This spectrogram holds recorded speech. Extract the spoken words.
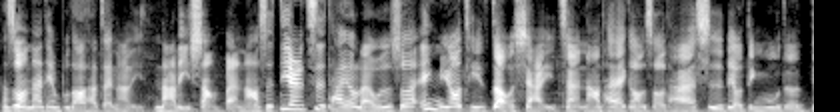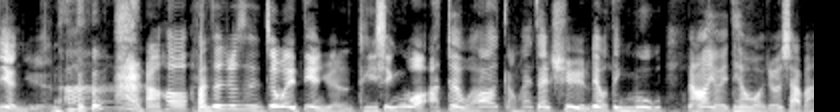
可是我那天不知道他在哪里哪里上班。然后是第二次他又来，我就说，哎，你又提早下一站。然后他还跟我说他是六丁目的店员。然后反正就是这位店员提醒我啊，对我要赶快再去六丁目。然后有一天我就下班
